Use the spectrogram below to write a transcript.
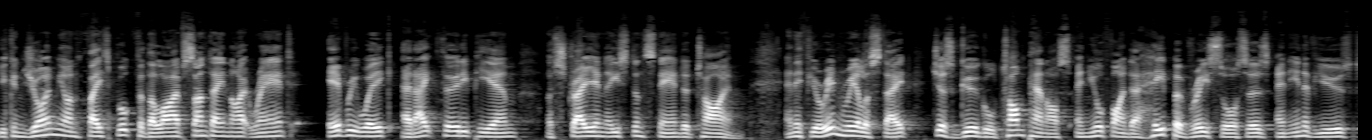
You can join me on Facebook for the live Sunday night rant every week at 8:30 p.m. Australian Eastern Standard Time. And if you're in real estate, just Google Tom Panos and you'll find a heap of resources and interviews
